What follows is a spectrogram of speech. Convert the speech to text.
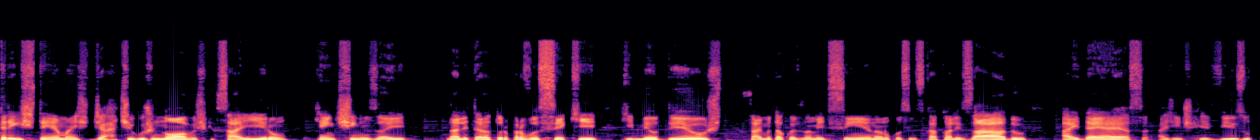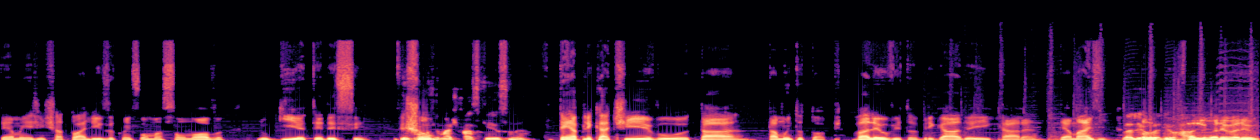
três temas de artigos novos que saíram, quentinhos aí na literatura para você que, que, meu Deus, sai muita coisa na medicina, não consigo ficar atualizado. A ideia é essa: a gente revisa o tema e a gente atualiza com informação nova no guia TDC. Fechou? Tem como mais fácil que isso, né? Tem aplicativo, tá, tá muito top. Valeu, Vitor. Obrigado aí, cara. Até mais. Valeu, valeu, valeu, valeu, valeu.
